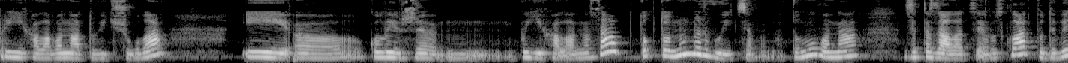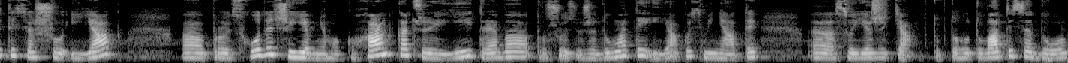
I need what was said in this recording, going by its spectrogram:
приїхала, вона то відчула. І е, коли вже поїхала назад, тобто ну, нервується вона. Тому вона заказала цей розклад, подивитися, що і як е, происходить, чи є в нього коханка, чи їй треба про щось вже думати і якось міняти е, своє життя, тобто готуватися до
